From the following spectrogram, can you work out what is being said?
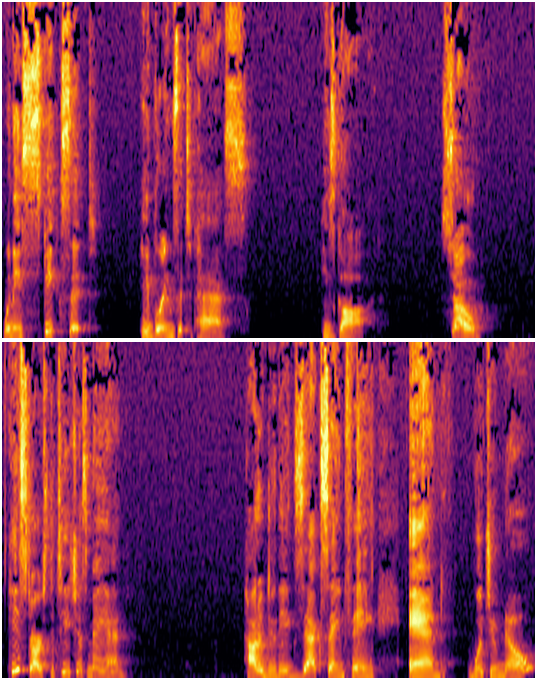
When he speaks it, he brings it to pass. He's God. So, he starts to teach his man how to do the exact same thing. And would you know,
